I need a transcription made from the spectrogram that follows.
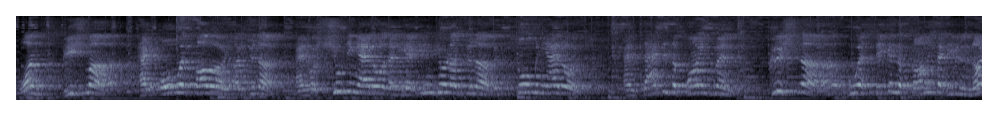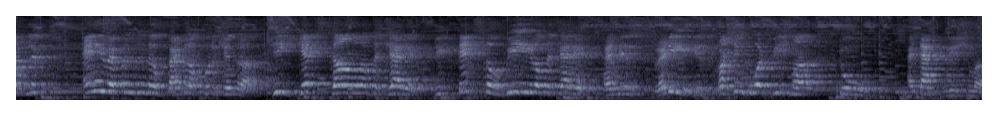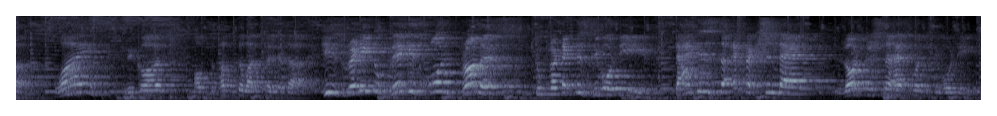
once Bhishma had overpowered Arjuna and was shooting arrows and he had injured Arjuna with so many arrows. And that is the point when Krishna, who has taken the promise that he will not lift any weapons in the battle of Kurukshetra, he gets down of the chariot, he takes the wheel of the chariot and is ready, he is rushing towards Bhishma to attack Bhishma. Why? Because of the Bhakta Vatsalyata. He is ready to break his own promise to protect his devotees. That is the affection that Lord Krishna has for his devotees.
